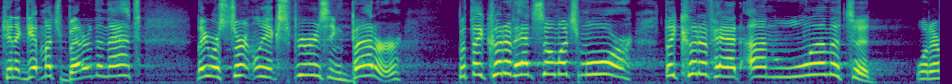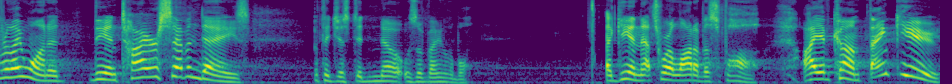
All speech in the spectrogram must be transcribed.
Can it get much better than that? They were certainly experiencing better, but they could have had so much more. They could have had unlimited whatever they wanted the entire seven days, but they just didn't know it was available. Again, that's where a lot of us fall. I have come. Thank you.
